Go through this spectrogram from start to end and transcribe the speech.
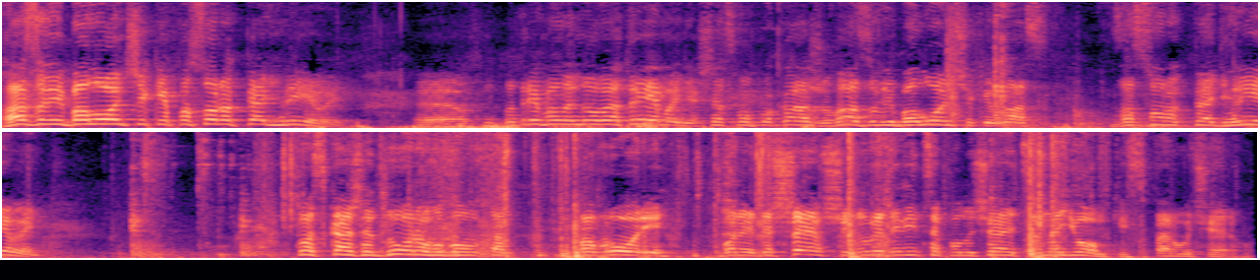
Газові балончики по 45 гривень. Е, отримали нове отримання. Зараз вам покажу. Газові балончики у нас за 45 гривень. Хтось каже дорого, бо там в Аврорі вони дешевші. Ну ви дивіться, виходить, на ємкість в першу чергу.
